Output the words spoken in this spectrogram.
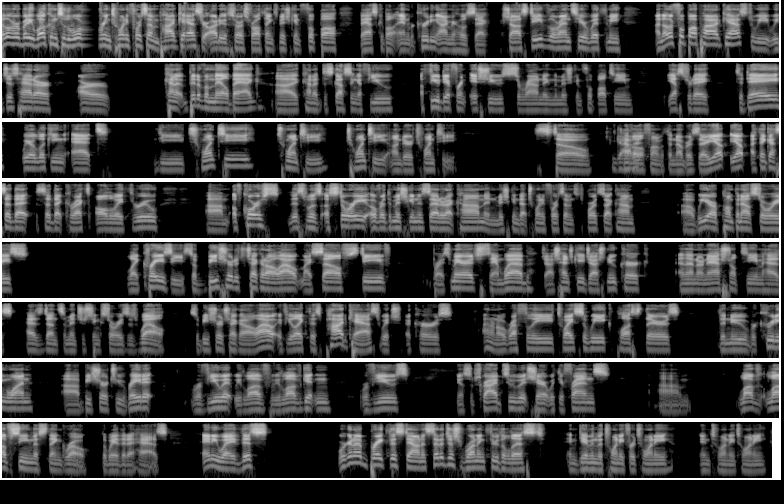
Hello, everybody. Welcome to the Wolverine 24 7 podcast, your audio source for all things Michigan football, basketball, and recruiting. I'm your host, Zach Shaw. Steve Lorenz here with me. Another football podcast. We we just had our our kind of bit of a mailbag, uh, kind of discussing a few a few different issues surrounding the Michigan football team yesterday. Today, we are looking at the 2020 20 under 20. So Got have it. a little fun with the numbers there. Yep, yep. I think I said that said that correct all the way through. Um, of course, this was a story over at the MichiganInsider.com and Michigan.247sports.com. Uh, we are pumping out stories like crazy, so be sure to check it all out. Myself, Steve, Bryce Marriage, Sam Webb, Josh Henschke, Josh Newkirk, and then our national team has has done some interesting stories as well. So be sure to check it all out. If you like this podcast, which occurs I don't know, roughly twice a week. Plus, there's the new recruiting one. Uh, be sure to rate it, review it. We love we love getting reviews. You know, subscribe to it, share it with your friends. Um, love love seeing this thing grow the way that it has. Anyway, this we're gonna break this down instead of just running through the list and giving the twenty for twenty in 2020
